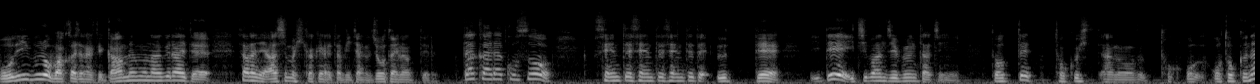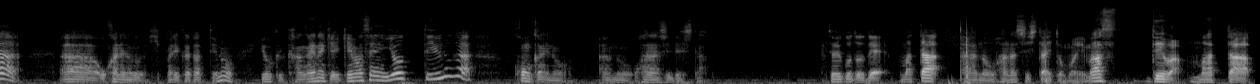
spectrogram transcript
ボディーブローばっかじゃなくて顔面も殴られてさらに足も引っ掛けられたみたいな状態になってるだからこそ先手先手先手で打ってで一番自分たちにとって得あのお得なあお金の引っ張り方っていうのをよく考えなきゃいけませんよっていうのが今回のあのお話でした。ということでまたあのお話ししたいと思います。ではまた。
